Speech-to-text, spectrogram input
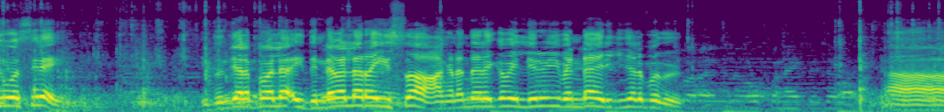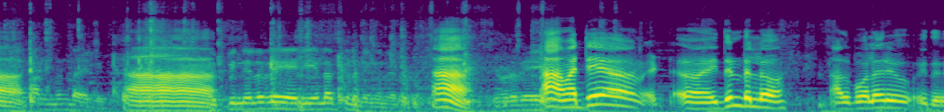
യു എസിലേ ഇതും ചിലപ്പോ വല്ല ഇതിന്റെ വല്ല റേസോ അങ്ങനെ എന്തെങ്കിലുമൊക്കെ വലിയൊരു ഇവന്റ് ആയിരിക്കും ചിലപ്പോ ഇത്. ആ ആ, മറ്റേ ഇതുണ്ടല്ലോ. അതുപോലെ ഒരു ഇത്.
